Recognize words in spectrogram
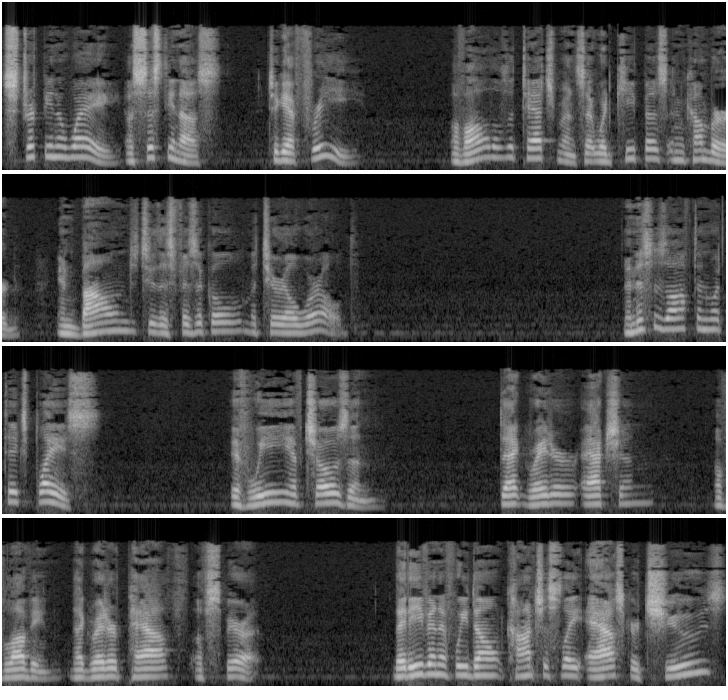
stripping away, assisting us to get free of all those attachments that would keep us encumbered and bound to this physical, material world. And this is often what takes place if we have chosen that greater action of loving, that greater path of spirit. That even if we don't consciously ask or choose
